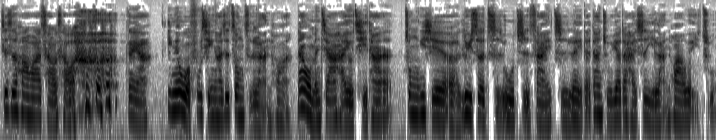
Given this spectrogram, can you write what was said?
就是花花草草，对呀、啊。因为我父亲他是种植兰花，但我们家还有其他种一些呃绿色植物、植栽之类的，但主要的还是以兰花为主。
